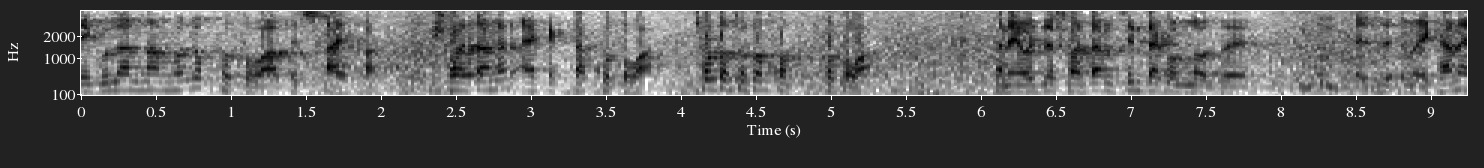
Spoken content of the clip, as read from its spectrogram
এইগুলার নাম হলো খোতোয়াতে শয়তান। শয়তানের এক একটা খোতোয়া ছোট ছোট খোতোয়া মানে ওই যে শয়তান চিন্তা করল যে এখানে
